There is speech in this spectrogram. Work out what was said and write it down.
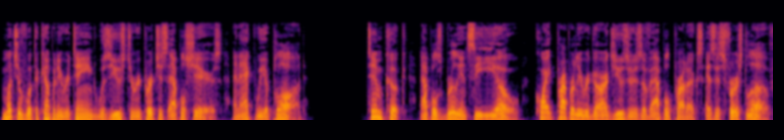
Much of what the company retained was used to repurchase Apple shares, an act we applaud. Tim Cook, Apple's brilliant CEO, quite properly regards users of Apple products as his first love,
